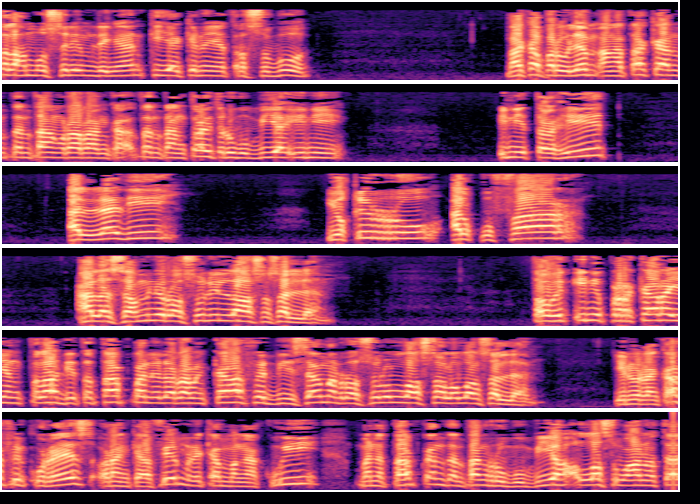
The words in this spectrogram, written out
telah muslim dengan keyakinannya tersebut. Maka para ulama mengatakan tentang orang tentang tauhid rububiyah ini ini tauhid alladhi yuqirru al-kuffar ala zaman Rasulullah SAW. Tauhid ini perkara yang telah ditetapkan oleh orang kafir di zaman Rasulullah SAW. Ini orang kafir Quraisy, orang kafir mereka mengakui, menetapkan tentang rububiyah Allah SWT.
